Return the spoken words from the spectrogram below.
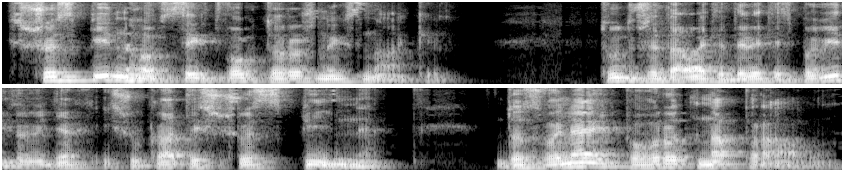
Що спільного в цих двох дорожніх знаків? Тут вже давайте дивитись по відповідях і шукати, що спільне. Дозволяють поворот направо.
